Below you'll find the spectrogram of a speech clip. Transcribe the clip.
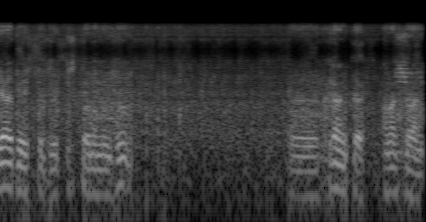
yer değiştirecek pistonumuzun e, krankı, ana şahanı.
